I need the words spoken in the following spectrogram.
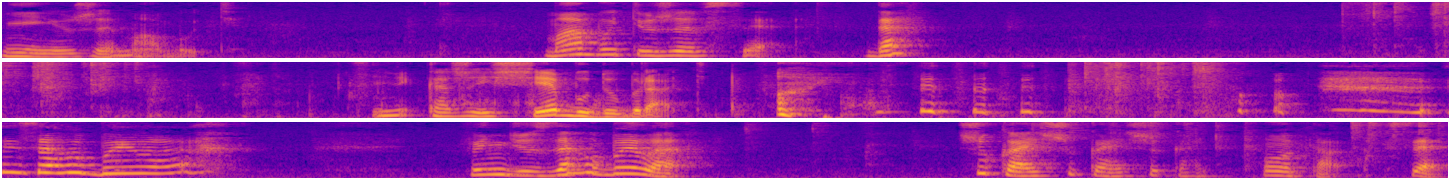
Ні, вже, мабуть. Мабуть, уже все. Да? Ні, каже, ще буду брати. Загубила. Фіндюш, загубила. Шукай, шукай, шукай. Отак, все.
